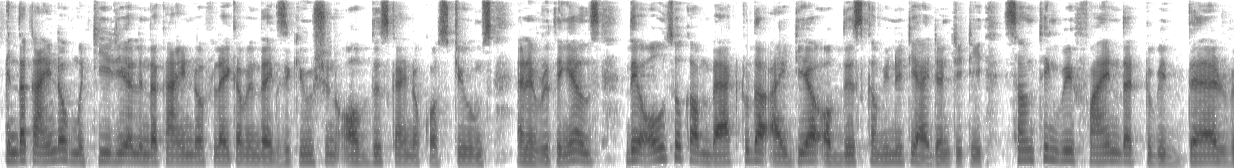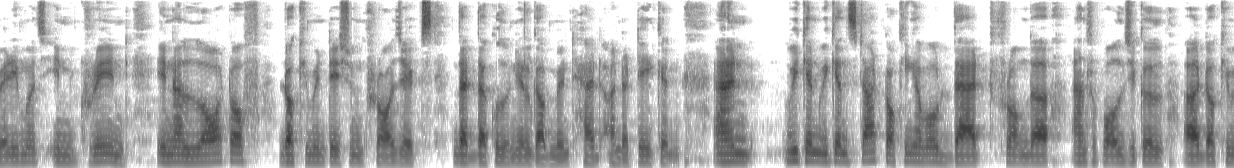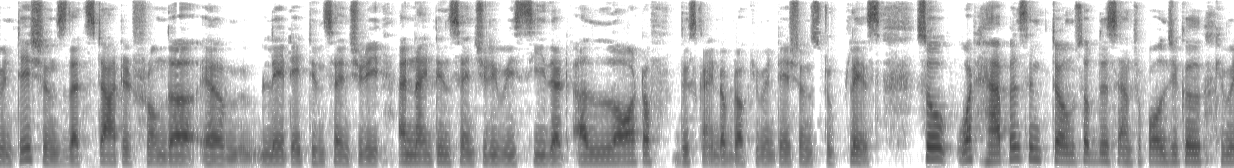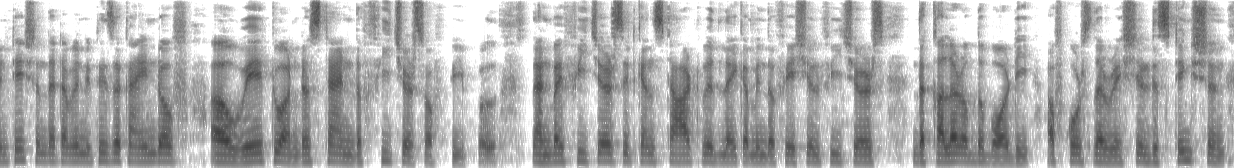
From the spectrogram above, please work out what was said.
in the kind of material in the kind of like i mean the execution of this kind of costumes and everything else they also come back to the idea of this community identity something we find that to be there very much ingrained in a lot of documentation projects that the colonial government had undertaken. And we can we can start talking about that from the anthropological uh, documentations that started from the um, late 18th century and 19th century. We see that a lot of this kind of documentations took place. So what happens in terms of this anthropological documentation that i mean it is a kind of a way to understand the features of people. And by features it can start with like i mean the facial features the color of the body of course the racial distinction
